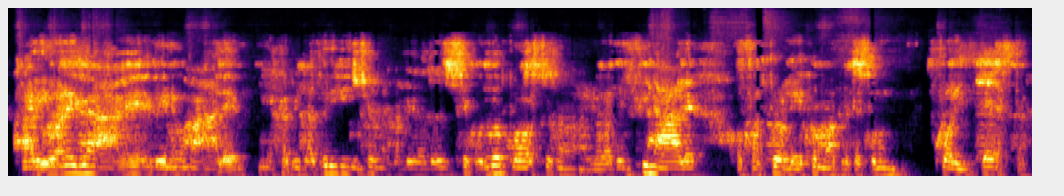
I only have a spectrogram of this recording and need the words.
arrivo alle gare, bene o male, mi è capitato di vincere, mi è capitato il secondo posto, sono arrivato in finale, ho fatto l'eco, ma perché sono fuori di testa.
